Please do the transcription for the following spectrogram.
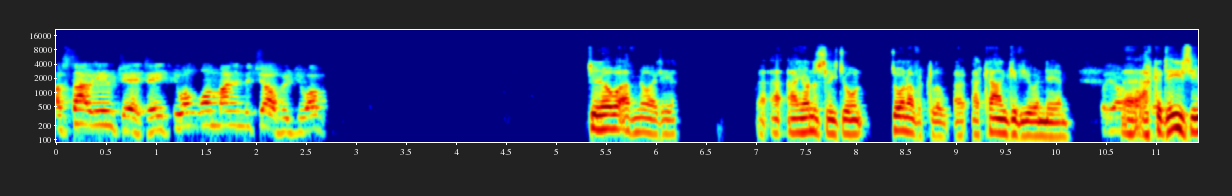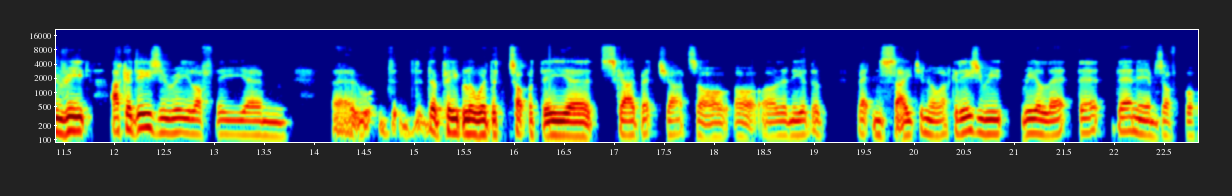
I'll start with you, JD. If you want one man in the job, who do you want? Do you know what? I've no idea. I, I honestly don't don't have a clue. I, I can't give you a name. What do you Uh. I could easily read. I could easily reel off the um, uh, the, the people who are at the top of the uh, Sky Bet charts or, or or any other betting site. You know, I could easily re- reel their, their their names off, but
